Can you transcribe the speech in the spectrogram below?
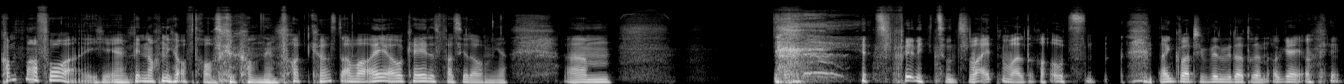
Kommt mal vor. Ich äh, bin noch nicht oft rausgekommen im Podcast, aber ey, okay, das passiert auch mir. Ähm, Jetzt bin ich zum zweiten Mal draußen. Nein, Quatsch, ich bin wieder drin. Okay, okay.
